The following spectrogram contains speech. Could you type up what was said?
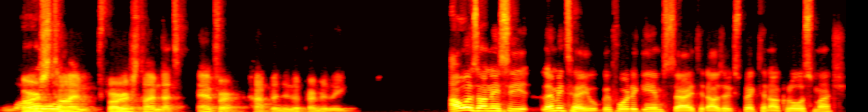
Wow. First time, first time that's ever happened in the Premier League. I was honestly, let me tell you, before the game started, I was expecting a close match.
